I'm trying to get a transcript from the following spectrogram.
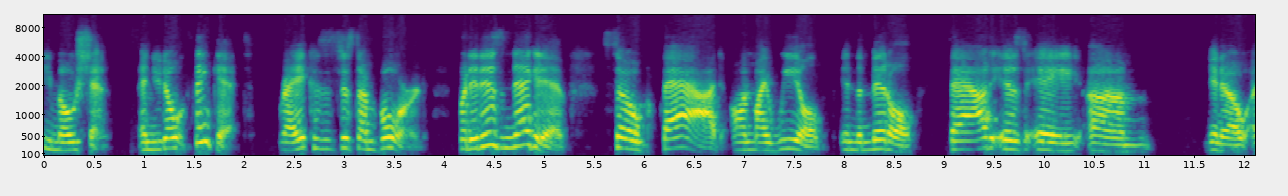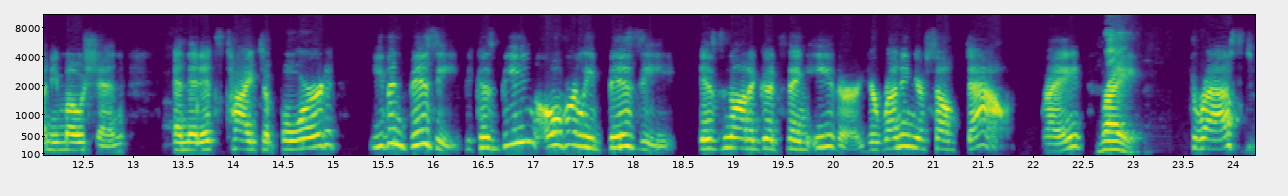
emotion, and you don't think it, right? Because it's just I'm bored, but it is negative. So bad on my wheel in the middle. Bad is a um, you know an emotion, and that it's tied to bored even busy, because being overly busy is not a good thing either. You're running yourself down, right? Right. Stressed,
